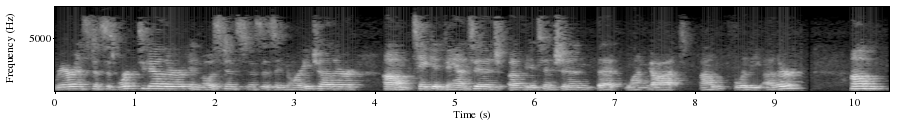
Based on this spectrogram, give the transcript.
rare instances, work together, in most instances, ignore each other, um, take advantage of the attention that one got um, for the other. Um,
